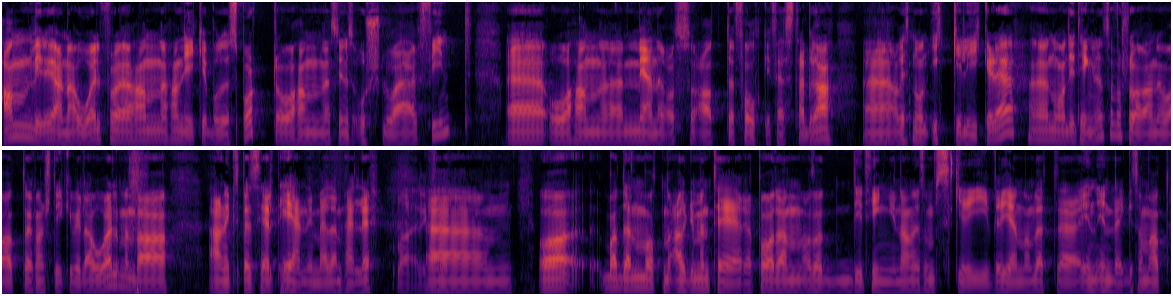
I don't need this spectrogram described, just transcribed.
han vil jo gjerne ha OL, for han, han, liker både sport og han synes Oslo er fint. Uh, og han mener også at folkefest er bra. Uh, og Hvis noen ikke liker det, noen av de tingene, så forstår han jo at kanskje de ikke vil ha OL, men da er han ikke spesielt enig med dem heller. Nei, uh, og bare den måten å argumentere på, den, altså, de tingene han liksom skriver gjennom dette innlegget som at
